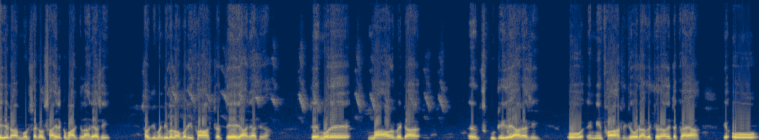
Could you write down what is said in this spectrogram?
ਇਹ ਜਿਹੜਾ ਮੋਟਰਸਾਈਕਲ ਸਾਹਿਲ ਕੁਮਾਰ ਚਲਾ ਰਿਹਾ ਸੀ, ਸਬਜ਼ੀ ਮੰਡੀ ਵੱਲੋਂ ਬੜੀ ਫਾਸਟ ਤੇਜ਼ ਆ ਰਿਹਾ ਸੀਗਾ। ਤੇ ਮੋਰੇ ਮਾਂ ਔਰ ਬੇਟਾ ਸਕੂਟੀ ਸਕੂਟਰੀ ਤੇ ਆ ਰਿਹਾ ਸੀ। ਉਹ ਇੰਨੀ ਫਾਸਟ ਜੋਰਾਂ ਵਿੱਚ ਉਹਨਾਂ ਦੇ ਟਕਰਾਇਆ ਕਿ ਉਹ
